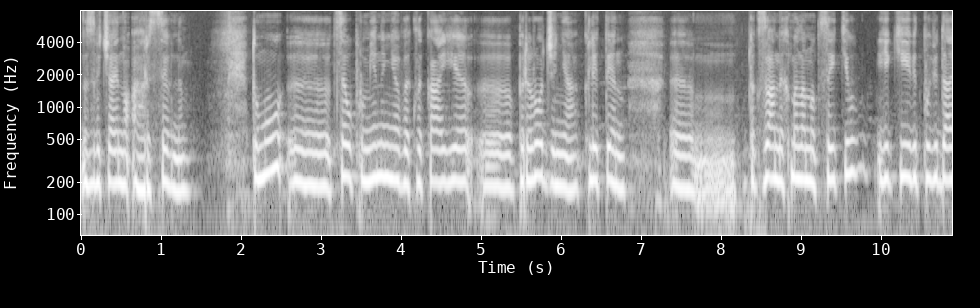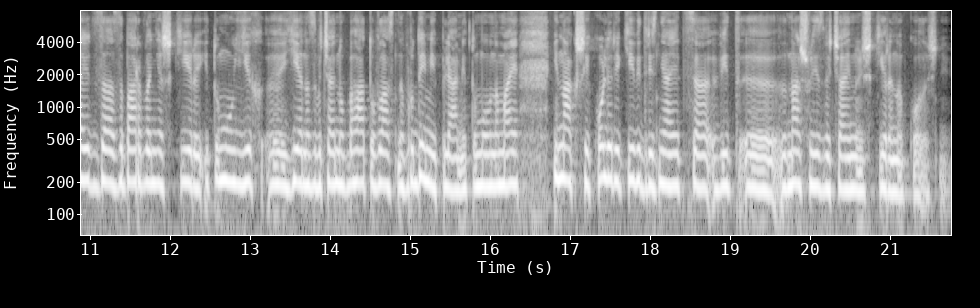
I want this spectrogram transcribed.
надзвичайно агресивним. Тому е, це опромінення викликає е, переродження клітин е, так званих меланоцитів, які відповідають за забарвлення шкіри, і тому їх є надзвичайно багато власне в родимій плямі, тому вона має інакший колір, який відрізняється від нашої звичайної шкіри навколишньої.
